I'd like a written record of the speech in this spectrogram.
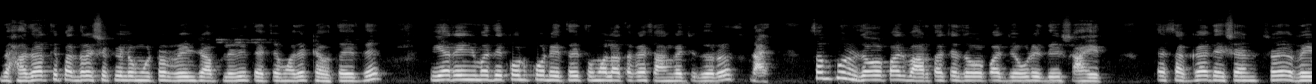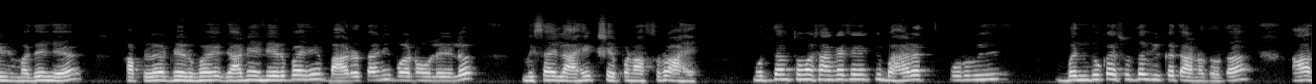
म्हणजे हजार ते पंधराशे किलोमीटर रेंज आपल्याला त्याच्यामध्ये ठेवता येते. या रेंजमध्ये कोण कोण येतं आहे तुम्हाला आता काय सांगायची गरज नाही. संपूर्ण जवळपास भारताच्या जवळपास जेवढे देश आहेत त्या सगळ्या देशांच्या रेंजमध्ये हे आपलं निर्भय आणि निर्भय हे भारताने बनवलेलं मिसाईल आहे क्षेपणास्त्र आहे. मुद्दाम तुम्हाला सांगायचं आहे की भारत पूर्वी बंदुकासुद्धा विकत आणत होता. आज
